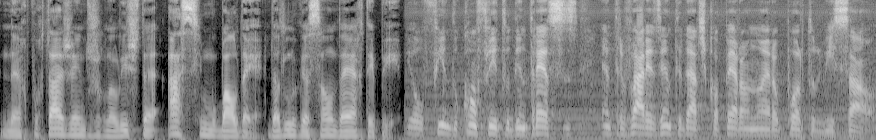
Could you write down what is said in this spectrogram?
na reportagem do jornalista Assimo Baldé, da delegação da RTP. É o fim do conflito de interesses entre várias entidades que operam no aeroporto de Bissau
